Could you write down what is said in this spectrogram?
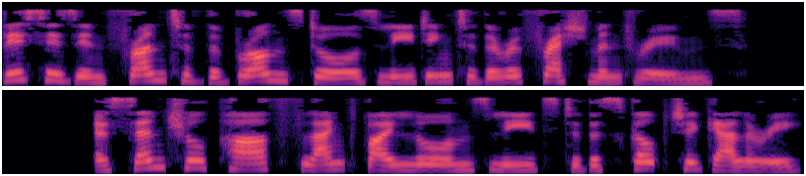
This is in front of the bronze doors leading to the refreshment rooms. A central path flanked by lawns leads to the sculpture gallery.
